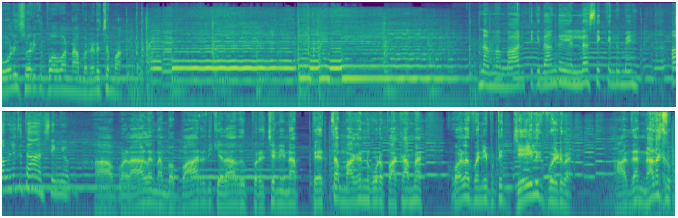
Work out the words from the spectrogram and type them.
போலீஸ் வரைக்கும் போவான்னு நாம நினைச்சோமா? நம்ம பாரதிக்கு தாங்க எல்லா சிக்கலுமே. அவளுக்கு தான் அசிங்கம். அவளால நம்ம பாரதிக்கு ஏதாவது பிரச்சனைனா பெத்த மகன் கூட பார்க்காம கொலை பண்ணிவிட்டு ஜெயிலுக்கு போயிடுவேன். அதான் நடக்கும்.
